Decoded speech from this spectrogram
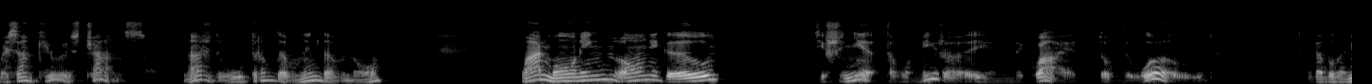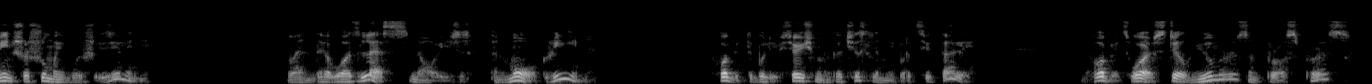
by some curious chance, однажды утром давным-давно, one morning long ago, в тишине того мира, in the quiet of the world, когда было меньше шума и больше зелени, when there was less noise and more green, хоббиты были все еще многочисленны и процветали, the hobbits were still numerous and prosperous,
